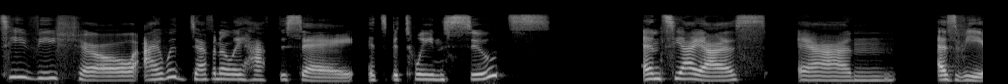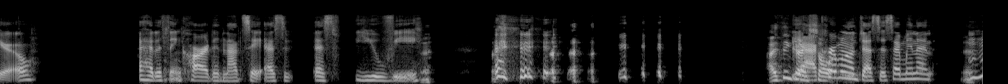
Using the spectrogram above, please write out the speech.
TV show, I would definitely have to say it's between Suits, NCIS, and SVU. I had to think hard and not say S- SUV. I think yeah, I saw criminal justice. I mean, I, Mm-hmm.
